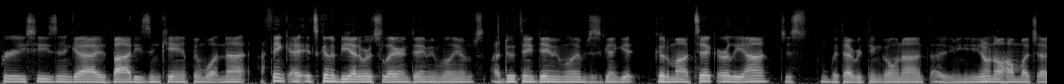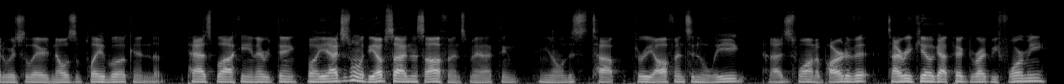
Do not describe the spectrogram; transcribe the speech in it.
preseason guys, bodies in camp and whatnot. I think it's going to be Edwards Helaire and Damien Williams. I do think Damien Williams is going to get good amount of tick early on, just with everything going on. I mean, you don't know how much Edwards Helaire knows the playbook and the pass blocking and everything. But yeah, I just went with the upside in this offense, man. I think you know this is top three offense in the league. And I just want a part of it. Tyreek Hill got picked right before me.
